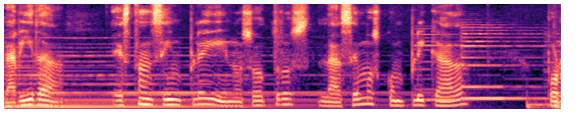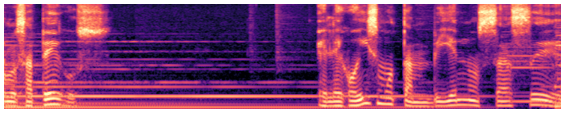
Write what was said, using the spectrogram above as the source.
La vida es tan simple y nosotros la hacemos complicada por los apegos. El egoísmo también nos hace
